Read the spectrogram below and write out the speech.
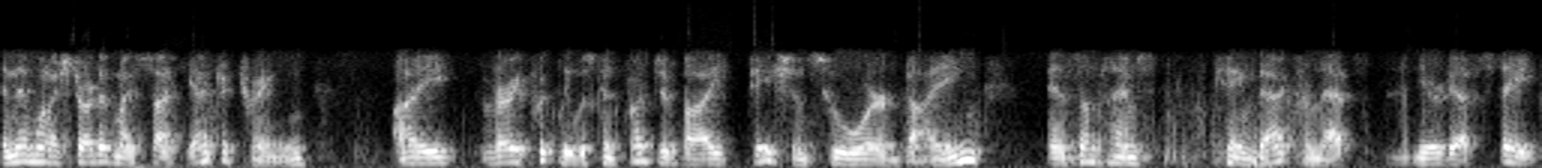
And then when I started my psychiatric training, I very quickly was confronted by patients who were dying and sometimes came back from that near death state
